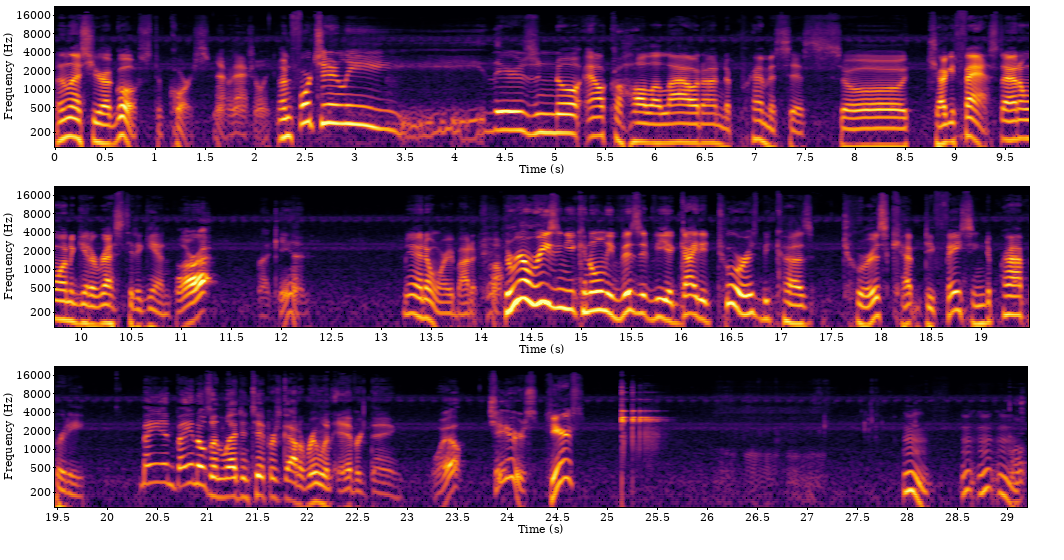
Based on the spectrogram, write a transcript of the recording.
unless you're a ghost, of course. No, naturally. Unfortunately, there's no alcohol allowed on the premises, so chug it fast. I don't want to get arrested again. All right. Again. Yeah, don't worry about it. Oh. The real reason you can only visit via guided tour is because tourists kept defacing the property. Man, vandals and legend tippers gotta ruin everything. Well, cheers. Cheers. Mm. Mm. Mm. Mm.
